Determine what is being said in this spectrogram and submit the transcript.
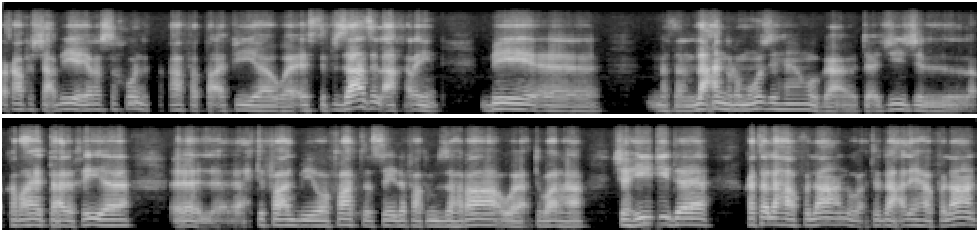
الثقافة الشعبية يرسخون الثقافة الطائفية واستفزاز الآخرين ب آه، مثلا لعن رموزهم وتأجيج القضايا التاريخية الاحتفال بوفاة السيدة فاطمة الزهراء واعتبارها شهيدة قتلها فلان واعتدى عليها فلان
